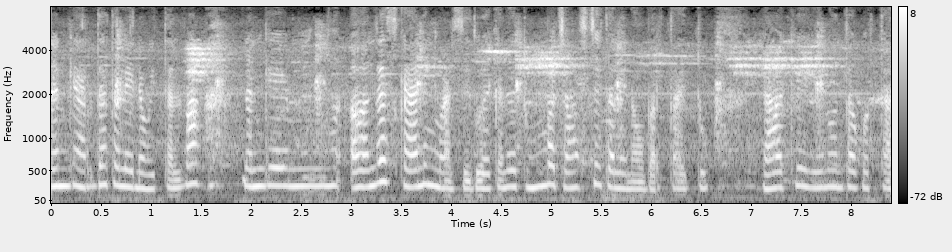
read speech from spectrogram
ನನಗೆ ಅರ್ಧ ತಲೆನೋವಿತ್ತಲ್ವಾ? ನನಗೆ ಅಂದರೆ ಸ್ಕ್ಯಾನಿಂಗ್ ಮಾಡಿಸಿದ್ದು. ಯಾಕಂದರೆ ತುಂಬ ಜಾಸ್ತಿ ತಲೆನೋವು ಬರ್ತಾಯಿತ್ತು ಯಾಕೆ, ಏನು ಅಂತ ಗೊತ್ತಾ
